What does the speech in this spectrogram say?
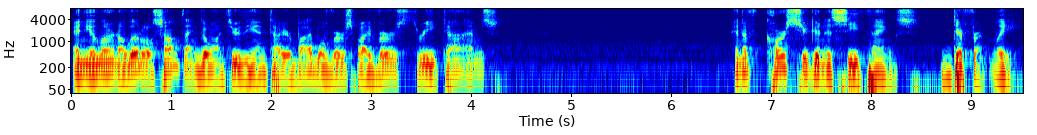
And you learn a little something going through the entire Bible verse by verse three times. And of course, you're going to see things differently.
